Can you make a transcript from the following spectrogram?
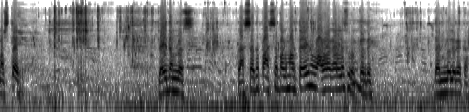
मस्त आहे. लई दमलोस लास्ट आता पाच सहा पाक मारतोय ना वावरा करायला सुरुवात करते दमलेलं बेकार.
